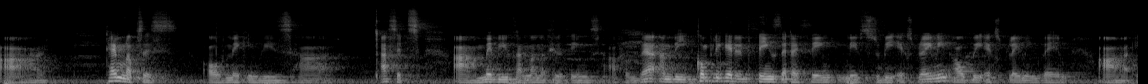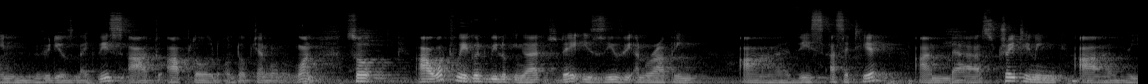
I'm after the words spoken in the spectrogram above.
time lapses of making these uh, assets. Uh, maybe you can learn a few things uh, from there. And the complicated things that I think needs to be explaining I'll be explaining them uh, in videos like this uh, to upload on top channel 101 so what we're going to be looking at today is UV unwrapping this asset here and straightening the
